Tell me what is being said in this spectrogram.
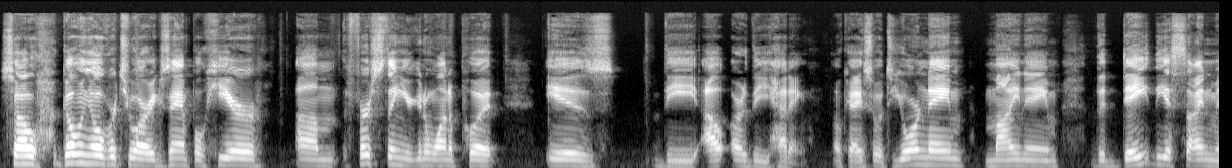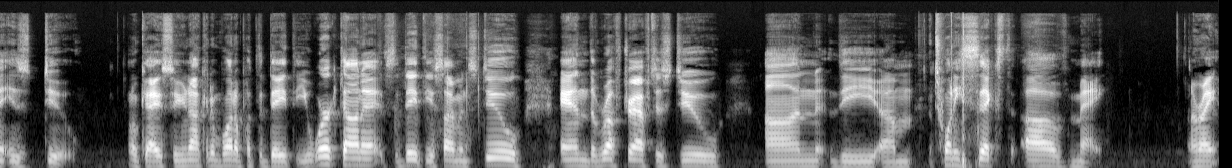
So going over to our example here, um, the first thing you're going to want to put is the out or the heading. Okay, so it's your name, my name, the date the assignment is due. Okay, so you're not going to want to put the date that you worked on it. It's the date the assignment's due, and the rough draft is due on the um, 26th of May. All right,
